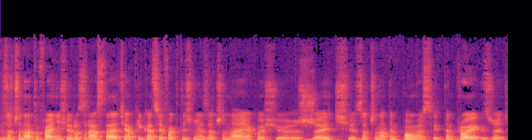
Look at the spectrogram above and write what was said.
zaczyna to fajnie się rozrastać, aplikacja faktycznie zaczyna jakoś e, żyć, zaczyna ten pomysł i ten projekt żyć.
